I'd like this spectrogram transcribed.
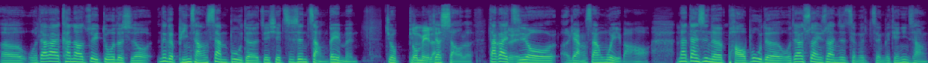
呃，我大概看到最多的时候，那个平常散步的这些资深长辈们就比，比较少了，大概只有两三位吧，哈。那但是呢，跑步的，我再算一算，这整个整个田径场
